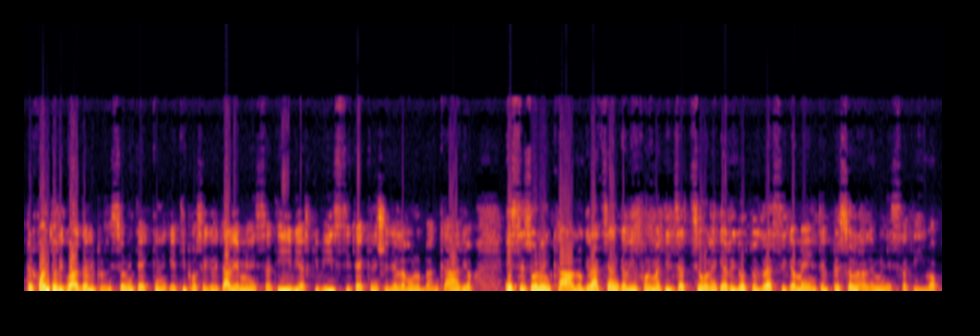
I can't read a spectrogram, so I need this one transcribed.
Per quanto riguarda le professioni tecniche tipo segretari amministrativi, archivisti, tecnici del lavoro bancario, esse sono in calo grazie anche all'informatizzazione che ha ridotto drasticamente il personale amministrativo.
